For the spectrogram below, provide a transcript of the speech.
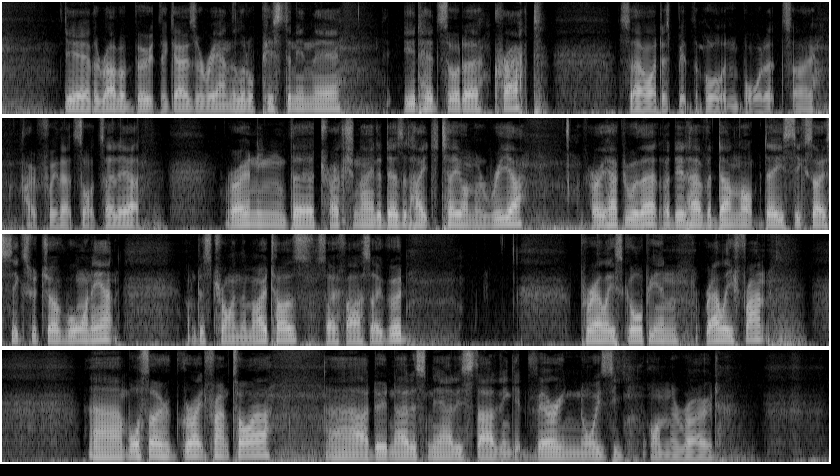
yeah, the rubber boot that goes around the little piston in there, it had sort of cracked. So I just bit the bullet and bought it. So hopefully that sorts that out. Running the Tractionator Desert HT on the rear. Very happy with that. I did have a Dunlop D606 which I've worn out. I'm just trying the Motoz. So far so good. Pirelli Scorpion Rally front. Um, also great front tyre. Uh, I do notice now it is starting to get very noisy on the road.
